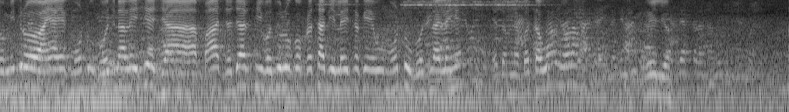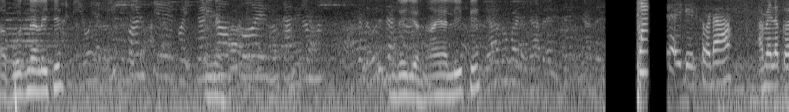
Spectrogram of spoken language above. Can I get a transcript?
તો મિત્રો અહીંયા એક મોટું ભોજનાલય છે જ્યાં પાંચ હજારથી વધુ લોકો પ્રસાદી લઈ શકે એવું મોટું ભોજનાલય છે. એ તમને બતાવું. જોઈ લ્યો. આ ભોજનાલય છે. જોઈ લ્યો અહીંયા લીફ છે. ગઈ સોડા. અમે લોકો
